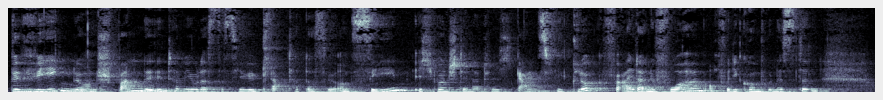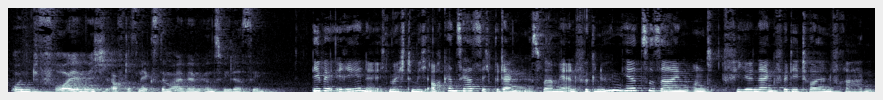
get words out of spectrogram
bewegende und spannende Interview, dass das hier geklappt hat, dass wir uns sehen. Ich wünsche dir natürlich ganz viel Glück für all deine Vorhaben, auch für die Komponistin und freue mich auf das nächste Mal, wenn wir uns wiedersehen. Liebe Irene, ich möchte mich auch ganz herzlich bedanken. Es war mir ein Vergnügen, hier zu sein und vielen Dank für die tollen Fragen.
